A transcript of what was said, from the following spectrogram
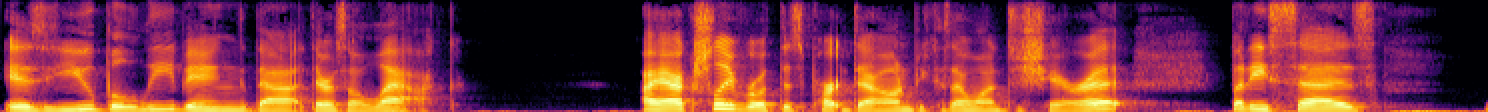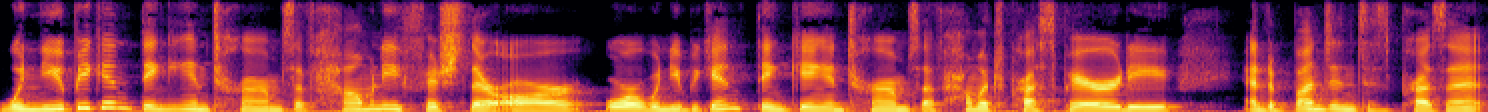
is you believing that there's a lack. I actually wrote this part down because I wanted to share it, but he says, when you begin thinking in terms of how many fish there are, or when you begin thinking in terms of how much prosperity and abundance is present,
